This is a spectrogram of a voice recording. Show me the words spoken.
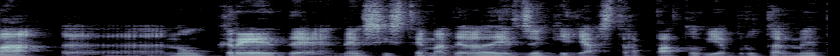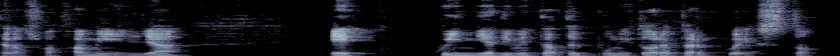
ma eh, non crede nel sistema della legge che gli ha strappato via brutalmente la sua famiglia e quindi è diventato il punitore per questo.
